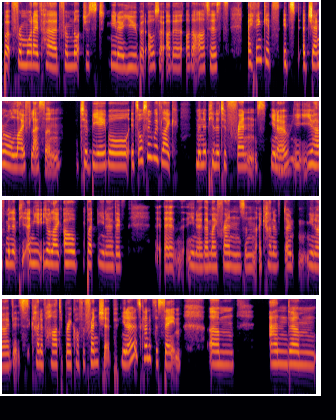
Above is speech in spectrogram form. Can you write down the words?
but from what I've heard from not just you know you, but also other other artists, I think it's it's a general life lesson to be able. It's also with like manipulative friends, you know, Mm. you, you have manip and you, you're like, oh, but you know they've. They're, you know, they're my friends, and I kind of don't, you know, I've, it's kind of hard to break off a friendship. You know, it's kind of the same. Um, and um,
